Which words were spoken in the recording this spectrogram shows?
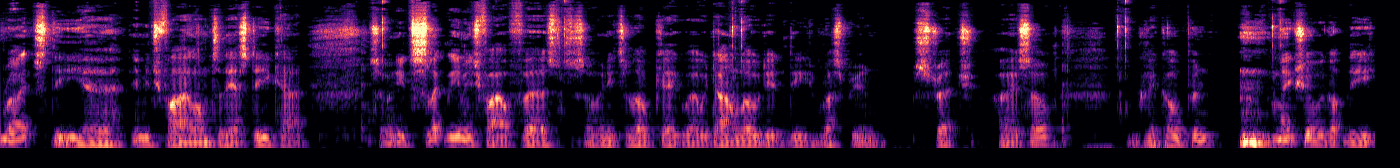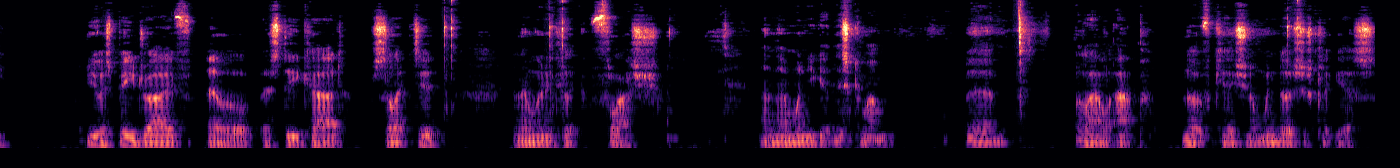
writes the uh, image file onto the SD card. So we need to select the image file first. So we need to locate where we downloaded the Raspbian Stretch ISO. Click open. Make sure we've got the USB drive or SD card selected. And then we're going to click flash. And then when you get this command, um, allow app notification on Windows, just click yes.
